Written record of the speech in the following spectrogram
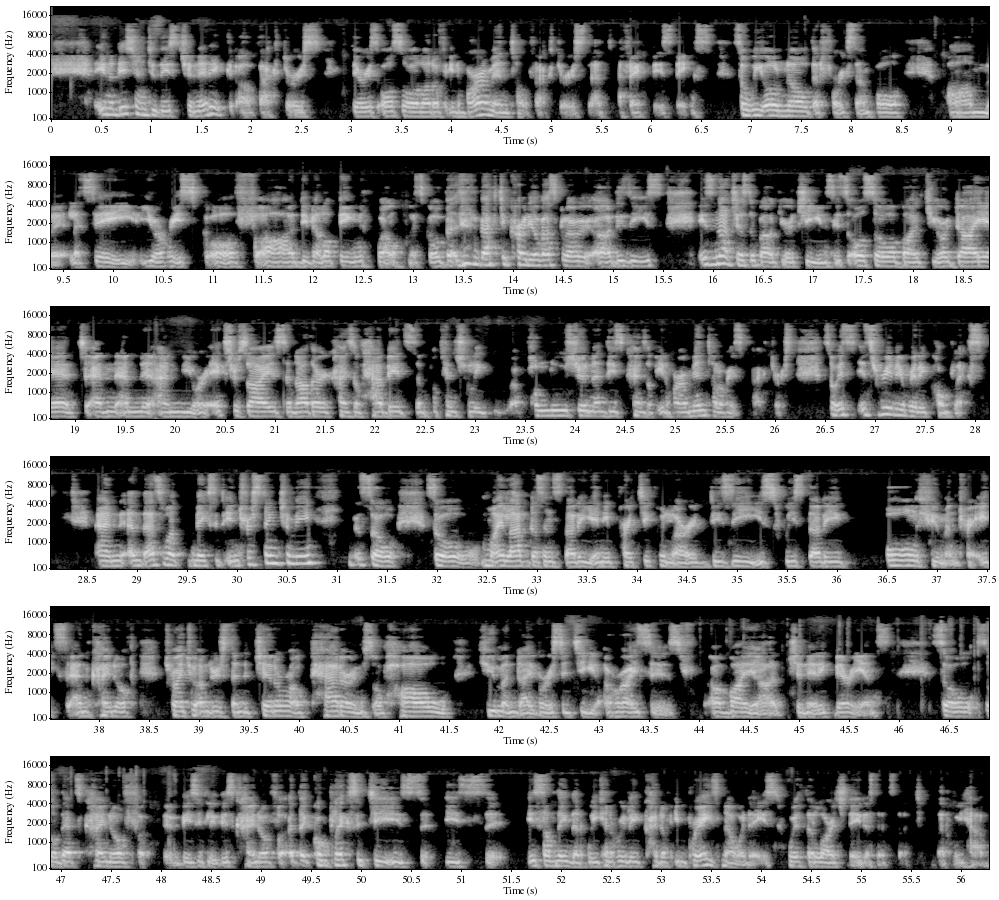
In addition to these genetic uh, factors, there is also a lot of environmental factors that affect these things. So we all know that, for example, um, let's say your risk of uh, developing, well, let's go back to cardiovascular uh, disease, is not just about your genes. It's also about your diet and, and, and your exercise and other kinds of habits and potentially pollution and these kinds of environmental risk factors. So it's, it's really, really complex and and that's what makes it interesting to me. So so my lab doesn't study any particular disease. We study all human traits and kind of try to understand the general patterns of how human diversity arises uh, via genetic variants. So so that's kind of basically this kind of uh, the complexity is is is something that we can really kind of embrace nowadays with the large data sets that, that we have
